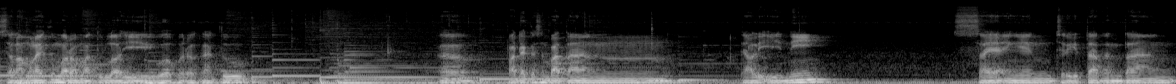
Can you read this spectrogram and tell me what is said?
Assalamualaikum warahmatullahi wabarakatuh. Eh, pada kesempatan kali ini, saya ingin cerita tentang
